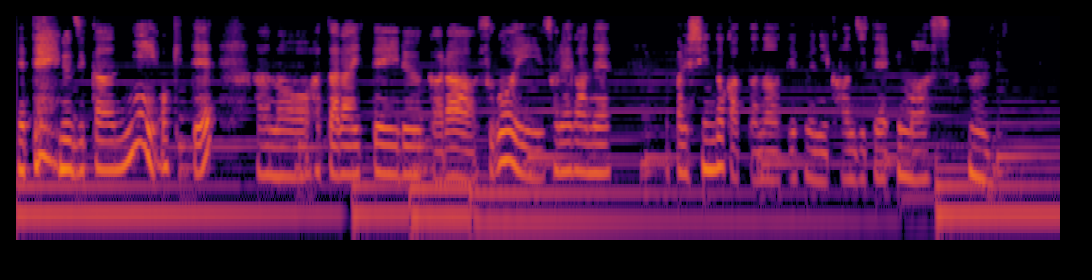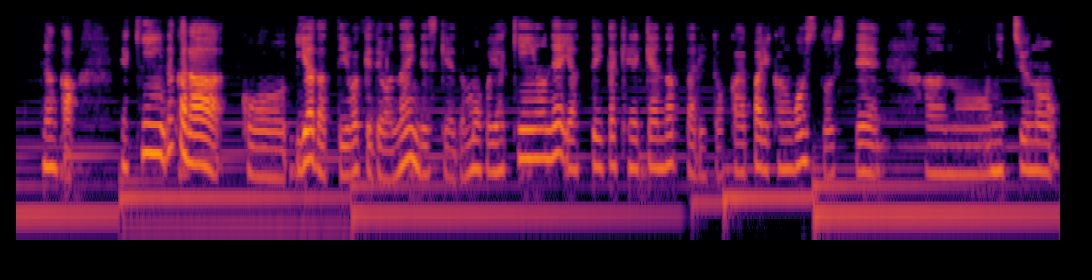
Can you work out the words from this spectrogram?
寝ている時間に起きてあの働いているからすごいそれがねやっぱりしんどかったなっていう風に感じています。うん、なんか夜勤、だから、こう、嫌だっていうわけではないんですけれども、夜勤をね、やっていた経験だったりとか、やっぱり看護師として、あの、日中の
